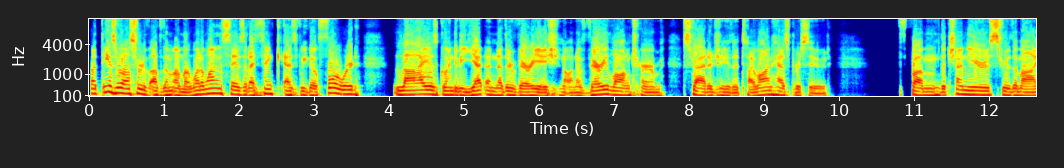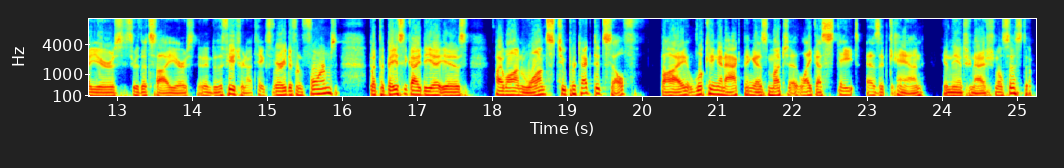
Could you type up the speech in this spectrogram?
But these are all sort of of the moment. What I want to say is that I think as we go forward, Lai is going to be yet another variation on a very long-term strategy that Taiwan has pursued from the Chen years through the Ma years, through the Tsai years, and into the future. Now, it takes very different forms, but the basic idea is Taiwan wants to protect itself by looking and acting as much like a state as it can in the international system.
